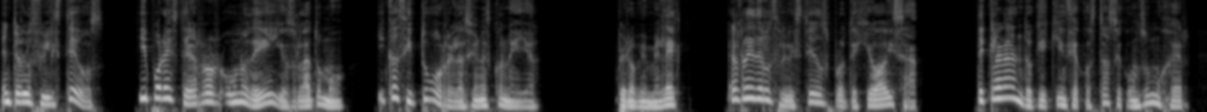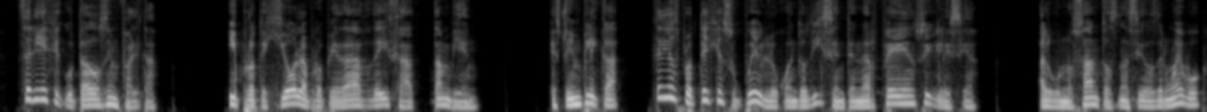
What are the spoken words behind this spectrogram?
entre los filisteos, y por este error uno de ellos la tomó y casi tuvo relaciones con ella. Pero Abimelech, el rey de los filisteos, protegió a Isaac, declarando que quien se acostase con su mujer sería ejecutado sin falta, y protegió la propiedad de Isaac también. Esto implica que Dios protege a su pueblo cuando dicen tener fe en su iglesia. Algunos santos nacidos de nuevo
